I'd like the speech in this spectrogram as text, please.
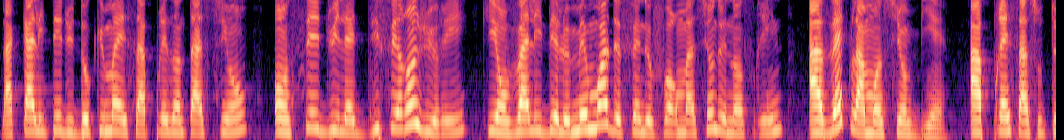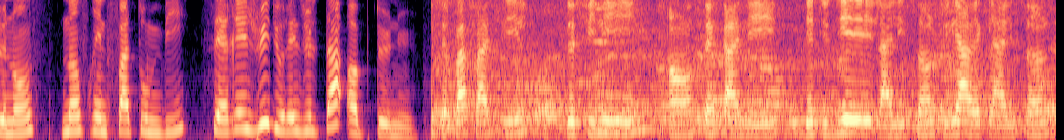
La qualité du document et sa présentation ont séduit les différents jurys qui ont validé le mémoire de fin de formation de Nansrine avec la mention bien. Après sa soutenance, Nansrine Fatoumbi s'est réjoui du résultat obtenu. C'est pas facile de finir en cinq années, d'étudier la licence, finir avec la licence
